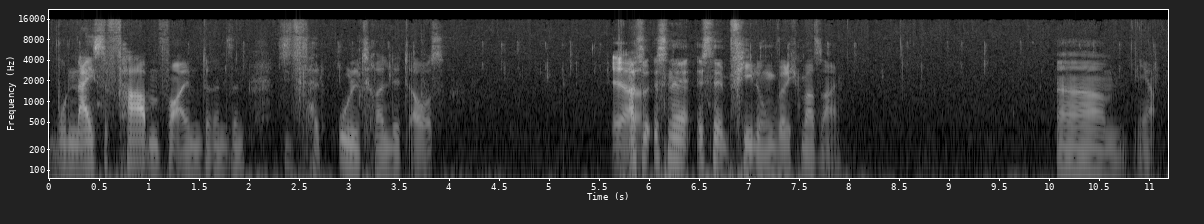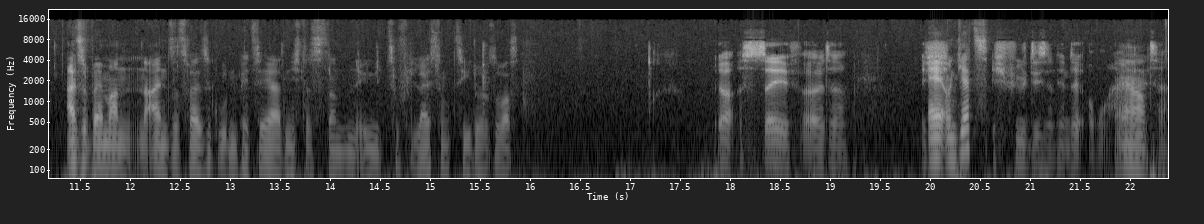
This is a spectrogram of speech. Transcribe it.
wo nice Farben vor allem drin sind, sieht es halt ultra lit aus. Ja, Also ist eine, ist eine Empfehlung, würde ich mal sagen. Ähm, ja. Also wenn man einen einsatzweise guten PC hat, nicht, dass es dann irgendwie zu viel Leistung zieht oder sowas. ja, safe, Alter. Ich, Äh, und jetzt Ich fühle diesen Hinter... Oh, Ja. Alter.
